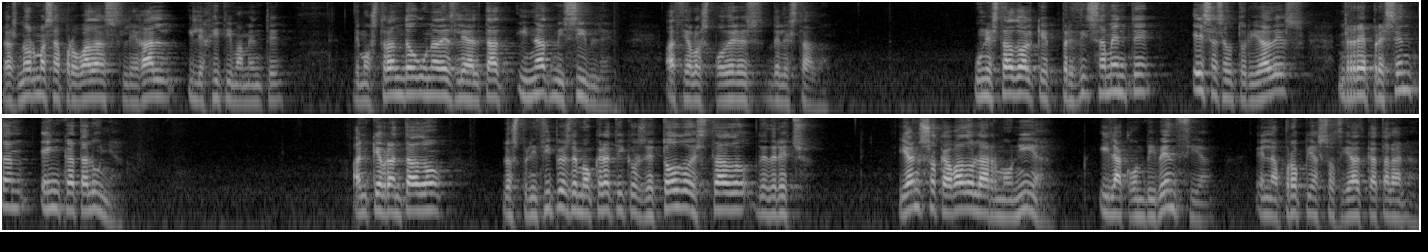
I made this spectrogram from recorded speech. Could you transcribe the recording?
las normas aprobadas legal y legítimamente, demostrando una deslealtad inadmisible hacia los poderes del Estado. Un Estado al que precisamente esas autoridades representan en Cataluña. Han quebrantado los principios democráticos de todo Estado de Derecho y han socavado la armonía y la convivencia en la propia sociedad catalana,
